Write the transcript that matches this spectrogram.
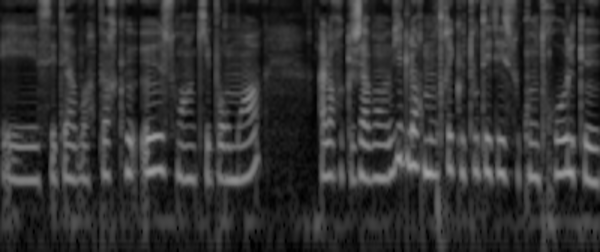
et c'était avoir peur que eux soient inquiets pour moi alors que j'avais envie de leur montrer que tout était sous contrôle que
